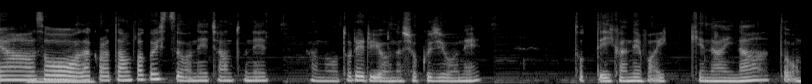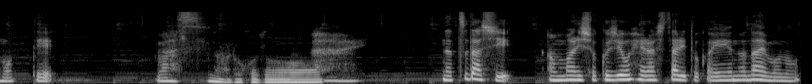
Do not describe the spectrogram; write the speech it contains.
いやそう、だからタンパク質をね、ちゃんとね、あの、取れるような食事をね、取っていかねばいけないなと思ってます。なるほど。はい。夏だし、あんまり食事を減らしたりとか栄養のないもの、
